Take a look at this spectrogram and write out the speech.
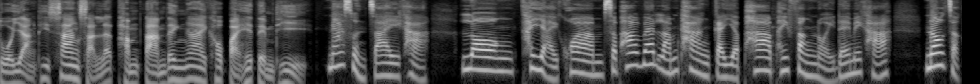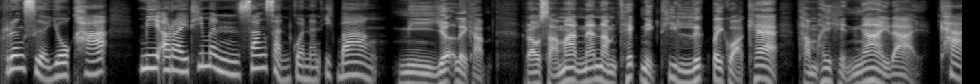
ตัวอย่างที่สร้างสรรค์และทำตามได้ง่ายเข้าไปให้เต็มที่ น่าสนใจค่ะ ลองขยายความสภาพแวดล้อมทางกายภาพให้ฟังหน่อยได้ไหมคะ นอกจากเรื่องเสือโยคะ มีอะไรที่มันสร้างสรรค์กว่านั้นอีกบ้าง มีเยอะเลยครับ เราสามารถแนะนำเทคนิคที่ลึกไปกว่าแค่ทำให้เห็นง่ายได้ ค่ะ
